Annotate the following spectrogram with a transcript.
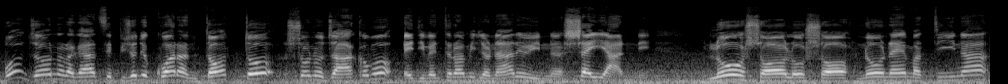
Buongiorno ragazzi, episodio 48, sono Giacomo e diventerò milionario in 6 anni. Lo so, lo so, non è mattina,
